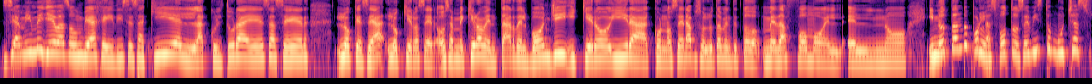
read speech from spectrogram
si a mí me llevas a un viaje y dices, aquí el- la cultura es hacer lo que sea, lo quiero hacer. O sea, me quiero aventar del bungee y quiero ir a conocer absolutamente todo. Me da fomo el, el no. Y no tanto por las fotos. He visto muchas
